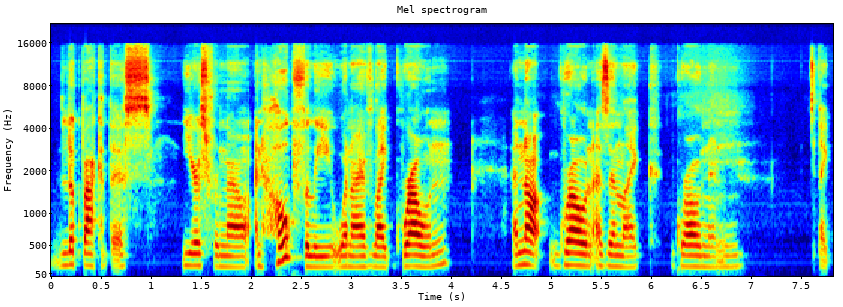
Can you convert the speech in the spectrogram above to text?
look back at this years from now and hopefully when I've like grown and not grown as in like grown in like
